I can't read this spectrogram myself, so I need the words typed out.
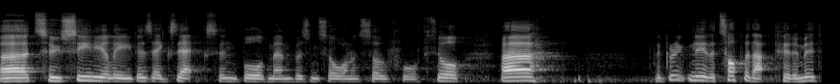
uh, to senior leaders, execs, and board members, and so on and so forth. So uh, the group near the top of that pyramid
